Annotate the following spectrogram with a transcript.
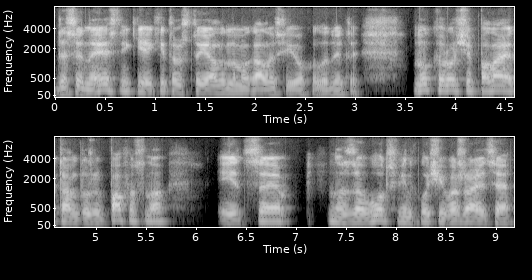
ДСНСники, які там стояли, намагалися її охолодити. Ну, коротше, палає там дуже пафосно, і це завод, він хоч і вважається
